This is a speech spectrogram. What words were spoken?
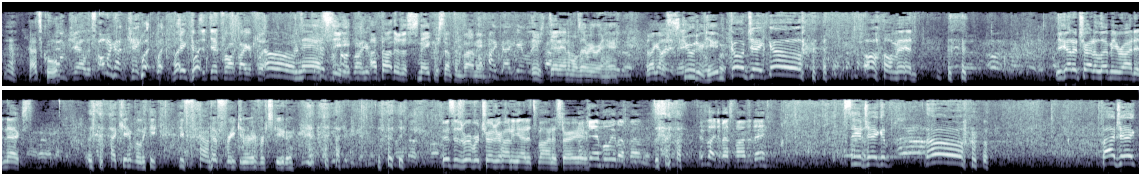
Yeah. That's cool. I'm jealous. Oh my god, Jake. What, what, what, there's a dead frog by your foot. Oh, nasty. your I thought there was a snake or something by me. Oh my God, me There's dead animals everywhere in here. But I got a scooter, dude. Go, Jake, go! oh, man. you gotta try to let me ride it next. I can't believe you found a freaking river scooter. this is river treasure hunting at its finest right here. I can't believe I found this. It's like the best find today. See you, Jacob. Ah! Oh! Bye, Jake.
